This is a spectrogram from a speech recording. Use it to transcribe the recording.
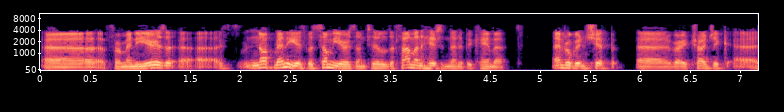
uh, for many years. Uh, not many years, but some years until the famine hit, and then it became a emigrant ship. Uh, very tragic uh,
